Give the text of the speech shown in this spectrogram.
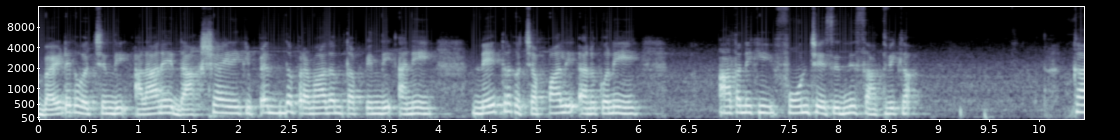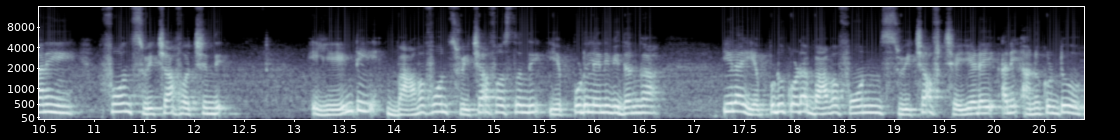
బయటకు వచ్చింది. అలానే దాక్షాయినికి పెద్ద ప్రమాదం తప్పింది అని నేత్రకు చెప్పాలి అనుకొని అతనికి ఫోన్ చేసింది సాత్విక. కానీ ఫోన్ స్విచ్ ఆఫ్ వచ్చింది. ఏంటి? బావ ఫోన్ స్విచ్ ఆఫ్ వస్తుంది. ఎప్పుడు లేని విధంగా. ఇలా ఎప్పుడు కూడా బావ ఫోన్ స్విచ్ ఆఫ్ చెయ్యడే అని అనుకుంటూ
